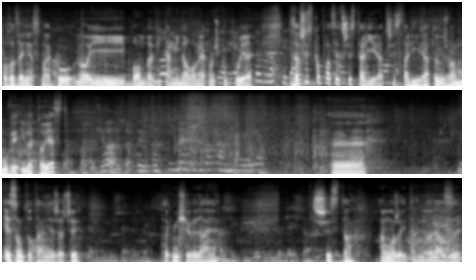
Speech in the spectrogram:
pochodzenia smaku. No i bombę witaminową jakąś kupuję. Za wszystko płacę 300 lira. 300 lira to już wam mówię ile to jest. E, nie są to tanie rzeczy. Tak mi się wydaje. 300, a może i tanio razy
